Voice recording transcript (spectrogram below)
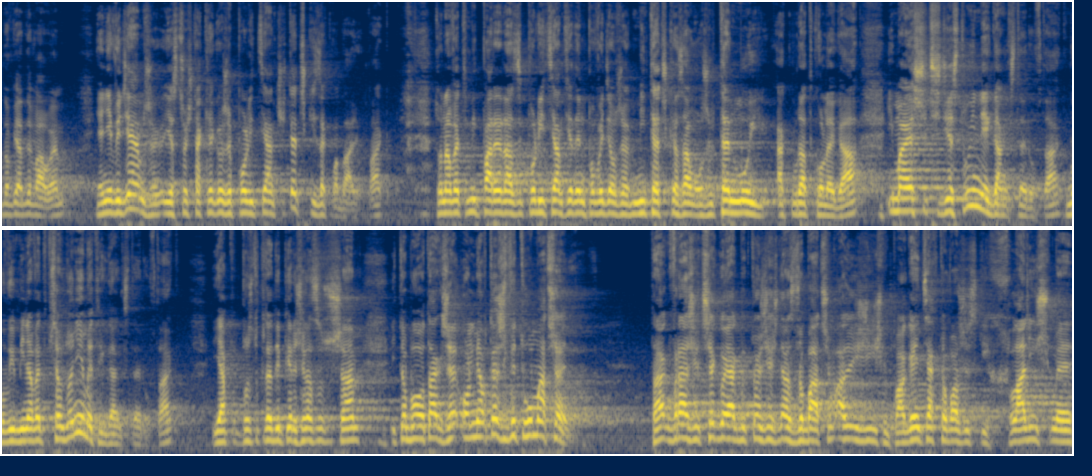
dowiadywałem. Ja nie wiedziałem, że jest coś takiego, że policjanci teczki zakładają, tak? To nawet mi parę razy policjant jeden powiedział, że mi teczkę założył, ten mój akurat kolega i ma jeszcze 30 innych gangsterów, tak? Mówi mi nawet pseudonimy tych gangsterów, tak? Ja po prostu wtedy pierwszy raz usłyszałem i to było tak, że on miał też wytłumaczenie. Tak, w razie czego jakby ktoś gdzieś nas zobaczył, ale jeździliśmy po agencjach towarzyskich, chlaliśmy,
